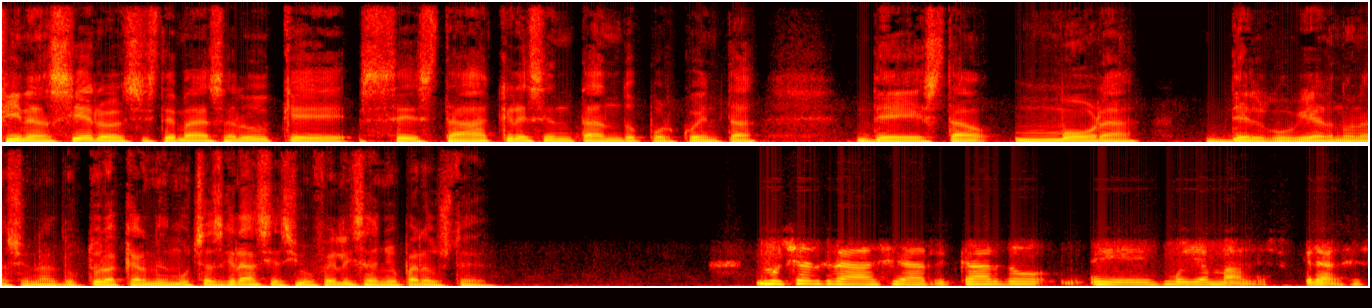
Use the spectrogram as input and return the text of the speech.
financiero del sistema de salud que se está acrecentando por cuenta de esta mora del gobierno nacional. Doctora Carmen, muchas gracias y un feliz año para usted. Muchas gracias, Ricardo. Eh, muy amables. Gracias.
